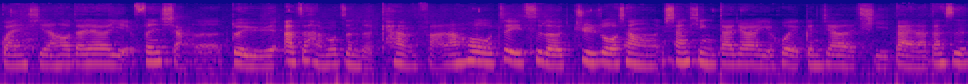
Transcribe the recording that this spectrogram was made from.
关系，然后大家也分享了对于阿兹海默症的看法，然后这一次的剧作上，相信大家也会更加的期待啦。但是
